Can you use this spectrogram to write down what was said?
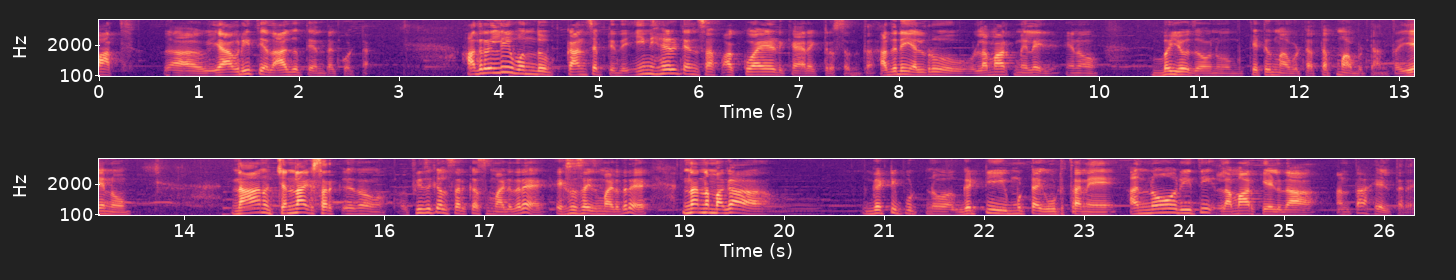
ಪಾತ್ ಯಾವ ರೀತಿ ಅದಾಗುತ್ತೆ ಅಂತ ಕೊಟ್ಟ. ಅದರಲ್ಲಿ ಒಂದು ಕಾನ್ಸೆಪ್ಟ್ ಇದೆ ಇನ್ಹೆರಿಟೆನ್ಸ್ ಆಫ್ ಅಕ್ವೈರ್ಡ್ ಕ್ಯಾರೆಕ್ಟರ್ಸ್ ಅಂತ. ಅದನ್ನೇ ಎಲ್ಲರೂ ಲಮಾರ್ಕ್ ಮೇಲೆ ಏನೋ ಬೈಯೋದು, ಅವನು ಕೆಟ್ಟದ್ದು ಮಾಡಿಬಿಟ್ಟ, ತಪ್ಪು ಮಾಡಿಬಿಟ್ಟ ಅಂತ. ಏನು, ನಾನು ಚೆನ್ನಾಗಿ ಸರ್ಕ ಫಿಸಿಕಲ್ ಸರ್ಕಸ್ ಮಾಡಿದರೆ ಎಕ್ಸಸೈಸ್ ಮಾಡಿದರೆ, ನನ್ನ ಮಗ ಗಟ್ಟಿ ಪುಟ್, ಗಟ್ಟಿ ಮುಟ್ಟಾಗಿ ಹುಟ್ಟುತ್ತಾನೆ ಅನ್ನೋ ರೀತಿ ಲಮಾರ್ಕ್ ಹೇಳ್ದ ಅಂತ ಹೇಳ್ತಾರೆ.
